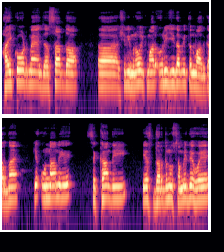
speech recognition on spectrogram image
ਹਾਈ ਕੋਰਟ, ਮੈਂ ਜੱਜ ਸਾਹਿਬ ਦਾ ਸ਼੍ਰੀ ਮਨੋਜ ਕੁਮਾਰ ਔਰੀ ਜੀ ਦਾ ਵੀ ਧੰਨਵਾਦ ਕਰਦਾ ਹਾਂ ਕਿ ਉਹਨਾਂ ਨੇ ਸਿੱਖਾਂ ਦੀ ਇਸ ਦਰਦ ਨੂੰ ਸਮਝਦੇ ਹੋਏ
